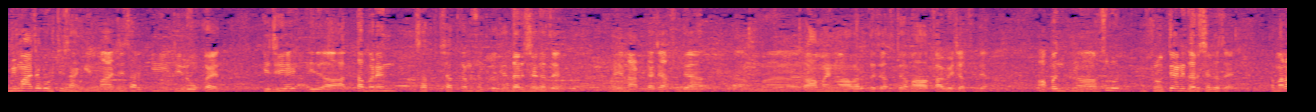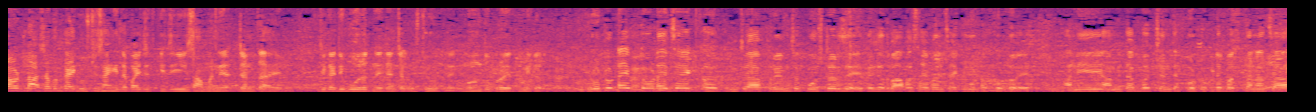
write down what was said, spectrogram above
मी माझ्या गोष्टी सांगेन. माझ्यासारखी जी लोक आहेत की जी आत्तापर्यंत शत शतकानुशतके जे दर्शकच आहेत म्हणजे नाटकाचे असू द्या रामायण महाभारताचे असू द्या महाकाव्याचे असू द्या आपण श्रो श्रोते आणि दर्शकच आहे तर मला वाटलं अशा पण काही गोष्टी सांगितल्या पाहिजेत की जी ही सामान्य जनता आहे जी कधी बोलत नाही त्यांच्या गोष्टी होत नाहीत. म्हणून तो प्रयत्न मी करतो प्रोटोटाईप तोडायचं एक तुमच्या फ्रेमचं पोस्टर जे आहे त्याच्यात बाबासाहेबांचा एक मोठा फोटो आहे आणि अमिताभ बच्चन त्या फोटोकडे बघतानाचा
